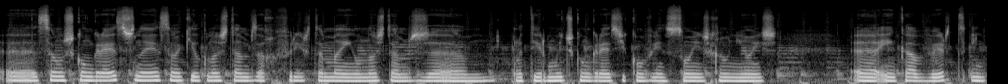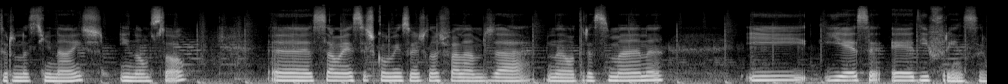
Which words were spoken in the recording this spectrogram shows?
Uh, são os congressos, né? são aquilo que nós estamos a referir também, onde nós estamos a, a ter muitos congressos e convenções, reuniões uh, em Cabo Verde, internacionais e não só. Uh, são essas convenções que nós falamos já na outra semana e, e essa é a diferença.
